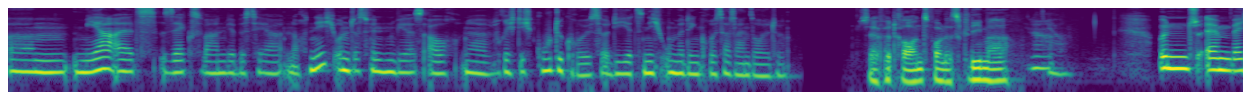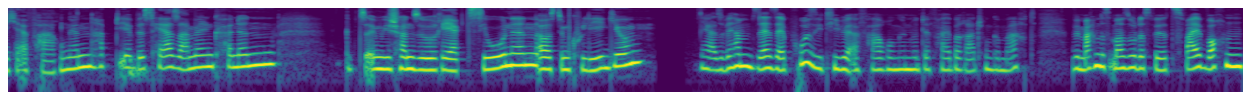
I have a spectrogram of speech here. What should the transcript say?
Ähm, mehr als sechs waren wir bisher noch nicht und das finden wir ist auch eine richtig gute Größe, die jetzt nicht unbedingt größer sein sollte. Sehr vertrauensvolles Klima. Ja. ja. Und ähm, welche Erfahrungen habt ihr bisher sammeln können? Gibt es irgendwie schon so Reaktionen aus dem Kollegium? Ja, also wir haben sehr, sehr positive Erfahrungen mit der Fallberatung gemacht. Wir machen das immer so, dass wir zwei Wochen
